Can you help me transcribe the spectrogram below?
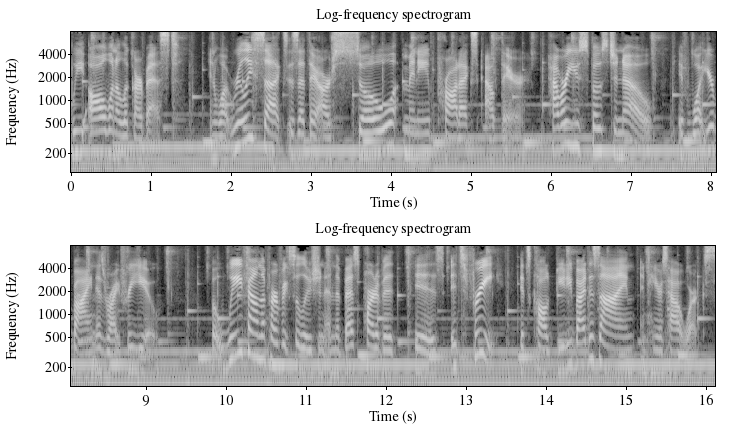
we all want to look our best. And what really sucks is that there are so many products out there. How are you supposed to know if what you're buying is right for you? But we found the perfect solution, and the best part of it is it's free. It's called Beauty by Design, and here's how it works.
